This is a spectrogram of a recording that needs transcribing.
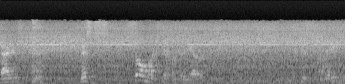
That is. this is so much different than the other. It's just amazing.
